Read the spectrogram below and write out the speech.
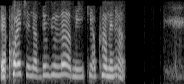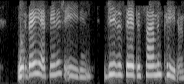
the question of do you love me kept coming up. When they had finished eating, Jesus said to Simon Peter,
